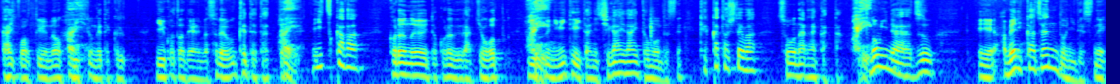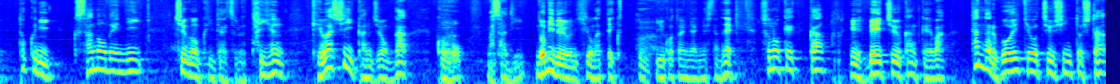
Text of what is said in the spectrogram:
外交というのを繰り広げてくるということであります。それを受けて立って、い、つかはこれの良いところで妥協というふうに見ていたに違いないと思うんですね。結果としてはそうならなかった、のみならず、えー、アメリカ全土にですね特に草の根に中国に対する大変険しい感情がこう、うん、まさに伸びのように広がっていくということになりましたね。その結果、えー、米中関係は単なる貿易を中心とした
